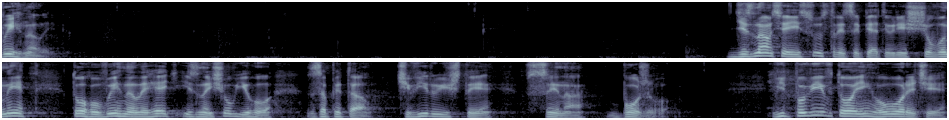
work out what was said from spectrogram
Вигнали. Дізнався Ісус, 35 річ, що вони того вигнали геть і знайшов його, запитав, чи віруєш ти в Сина Божого? Відповів той, говорячи,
